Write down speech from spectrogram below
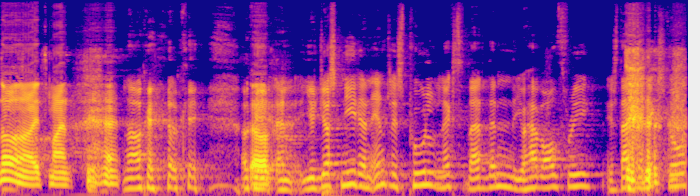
No, no, it's mine. No, okay, okay, okay. So- and you just need an endless pool next to that. Then you have all three. Is that the next goal?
